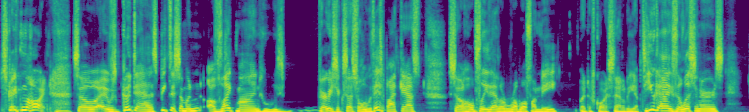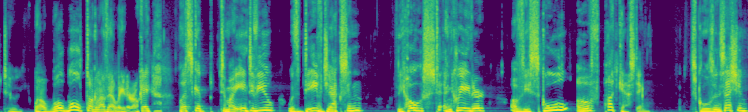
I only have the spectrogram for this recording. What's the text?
straight from the heart. So it was good to speak to someone of like mind who was very successful with his podcast. So hopefully that'll rub off on me. But of course, that'll be up to you guys, the listeners, to well, we'll we'll talk about that later, okay? Let's get to my interview with Dave Jackson, the host and creator of the School of Podcasting. School's in session.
